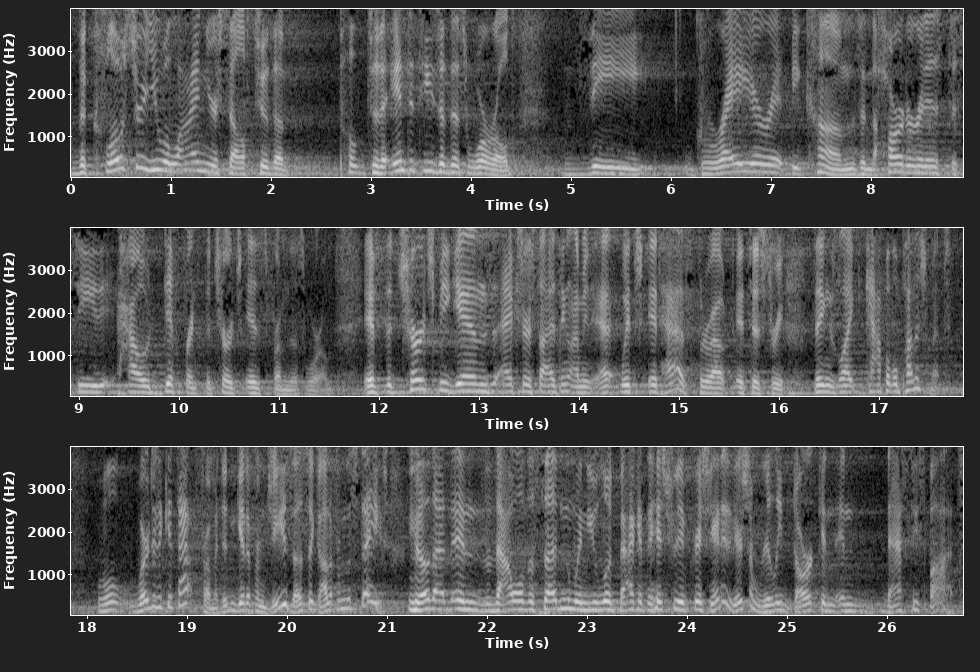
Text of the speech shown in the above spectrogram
the closer you align yourself to the to the entities of this world, the grayer it becomes and the harder it is to see how different the church is from this world. If the church begins exercising, I mean, which it has throughout its history, things like capital punishment Well, where did it get that from? It didn't get it from Jesus. It got it from the state. You know that, and now all of a sudden, when you look back at the history of Christianity, there's some really dark and, and nasty spots.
